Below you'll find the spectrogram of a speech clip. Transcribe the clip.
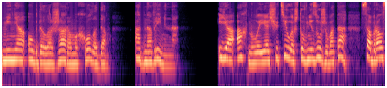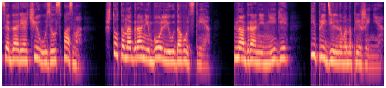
Меня обдало жаром и холодом одновременно. Я ахнула и ощутила, что внизу живота собрался горячий узел спазма. Что-то на грани боли и удовольствия. На грани неги и предельного напряжения.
